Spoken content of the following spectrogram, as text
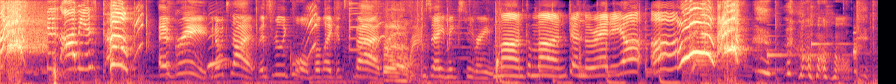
Ah! It's obvious poop. I agree. No, it's not. It's really cool, but like it's bad. Because it makes me rage. Come on, come on, turn the radio up. Ah!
